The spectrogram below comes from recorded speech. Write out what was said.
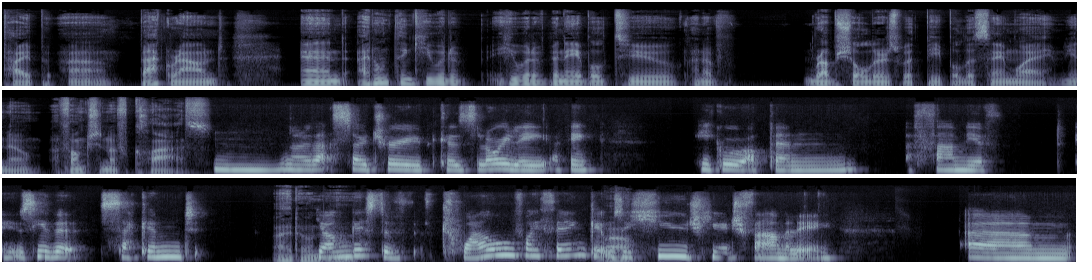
type uh, background, and I don't think he would have he would have been able to kind of rub shoulders with people the same way. You know, a function of class. Mm, no, that's so true because Laurie Lee, I think he grew up in a family of was he the second I don't youngest know. of 12 I think it wow. was a huge huge family um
